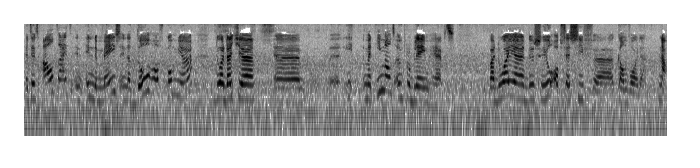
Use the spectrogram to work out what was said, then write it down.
Het heeft altijd in, in de mees, in dat doolhof kom je doordat je met iemand een probleem hebt. Waardoor je dus heel obsessief uh, kan worden. Nou,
